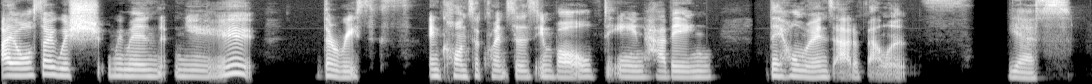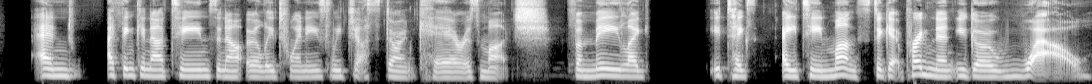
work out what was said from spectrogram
I also wish women knew the risks and consequences involved in having their hormones out of balance. Yes. And I think in our teens, in our early 20s, we just don't care as much. For me, like it takes 18 months to get pregnant. You go, wow,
